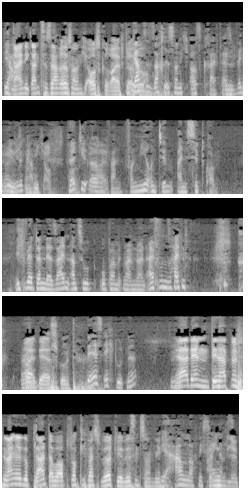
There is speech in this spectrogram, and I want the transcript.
ja, Nein, die ganze Sache ist noch nicht ausgereift. die also. ganze Sache ist noch nicht ausgereift. Also wenn ihr Glück habt, hört ihr irgendwann von mir und Tim eine Sitcom. Ich werde dann der Seidenanzug-Opa mit meinem neuen iPhone sein. Ja, der ist gut. Der ist echt gut, ne? Ja, den, den hatten wir schon lange geplant, aber ob es wirklich was wird, wir wissen es noch nicht. Wir haben noch nicht so Ein ganz... Glück.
